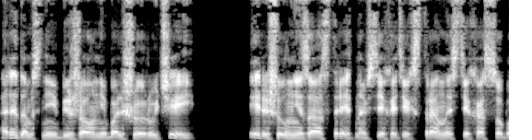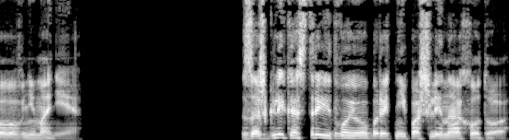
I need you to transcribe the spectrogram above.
а рядом с ней бежал небольшой ручей, и решил не заострять на всех этих странностях особого внимания. Зажгли костры, и двое оборотней пошли на охоту.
